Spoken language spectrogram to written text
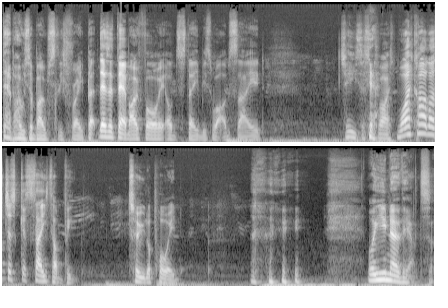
demos are mostly free, but there's a demo for it on Steam, is what I'm saying. Jesus yeah. Christ, why can't I just say something to the point? well, you know the answer.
